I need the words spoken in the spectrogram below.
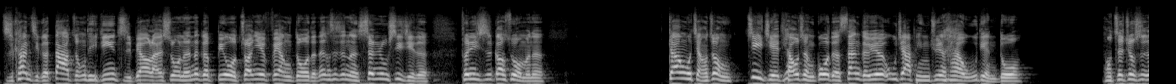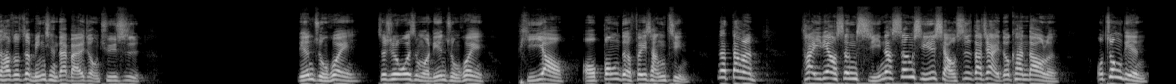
只看几个大总体经济指标来说呢，那个比我专业非常多的，那个是真的深入细节的分析师告诉我们呢。刚刚我讲这种季节调整过的三个月物价平均还有五点多哦，这就是他说这明显代表一种趋势。联准会，这就是为什么联准会皮要哦绷得非常紧。那当然，他一定要升息，那升息是小事，大家也都看到了。哦，重点。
